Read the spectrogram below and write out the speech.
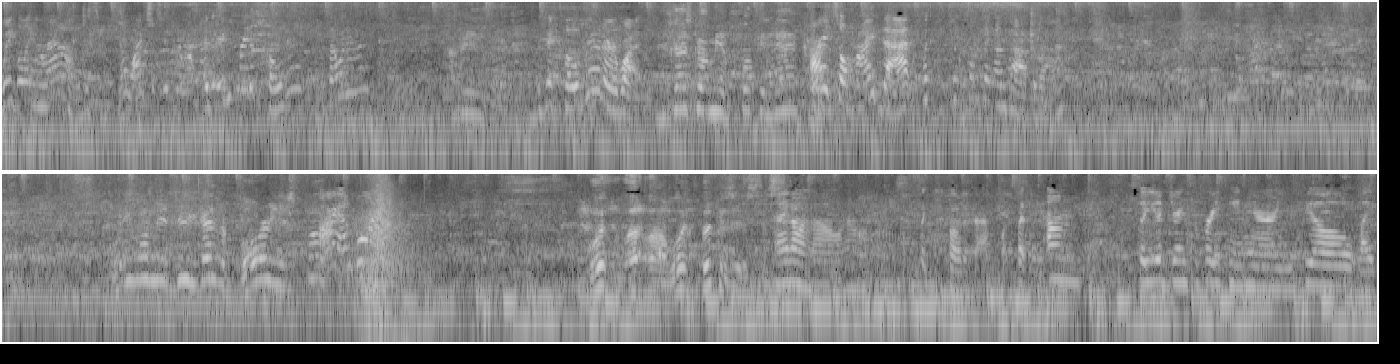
wiggling around. Just no. Why'd you take your mask? Are you afraid of COVID? Is that what it is? I mean, Is it COVID or what? you guys got me a fucking handcuffs. All right, so hide that. Put put something on top of that. Do you want me to do? You guys are boring as fuck. All right, I'm going. What, what, uh, what book is this? This- I don't know. no. It's like a photograph book. But um, so you had drinks before you came here. You feel like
